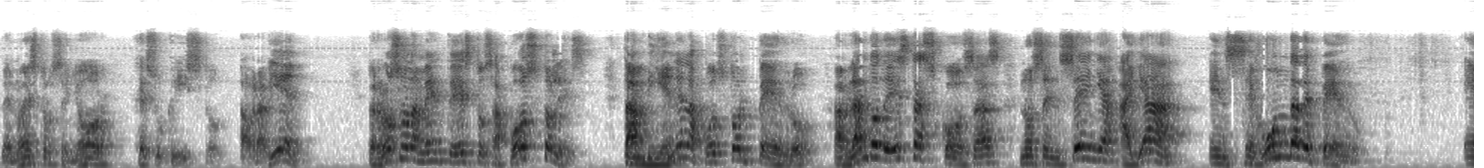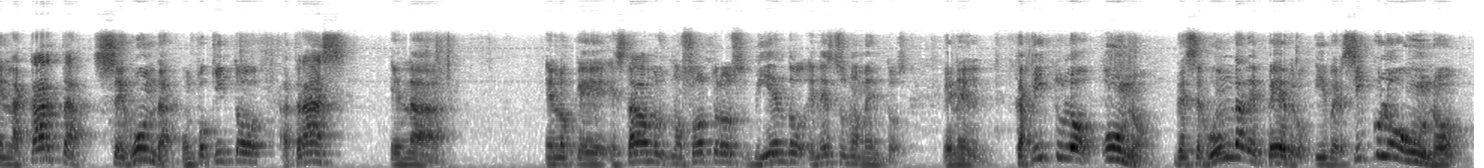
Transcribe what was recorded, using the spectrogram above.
de nuestro Señor Jesucristo. Ahora bien, pero no solamente estos apóstoles, también el apóstol Pedro, hablando de estas cosas, nos enseña allá en segunda de Pedro, en la carta segunda, un poquito atrás en la en lo que estábamos nosotros viendo en estos momentos. En el capítulo 1 de Segunda de Pedro y versículo 1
